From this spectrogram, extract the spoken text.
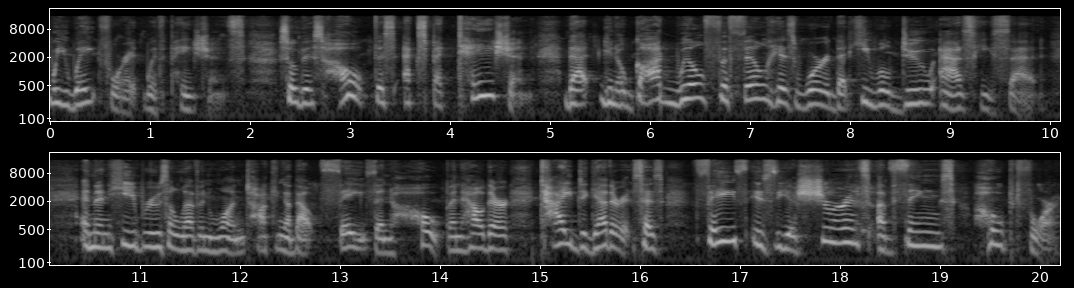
we wait for it with patience. So this hope, this expectation that, you know, God will fulfill his word that he will do as he said. And then Hebrews 11:1 1, talking about faith and hope and how they're tied together. It says faith is the assurance of things hoped for,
